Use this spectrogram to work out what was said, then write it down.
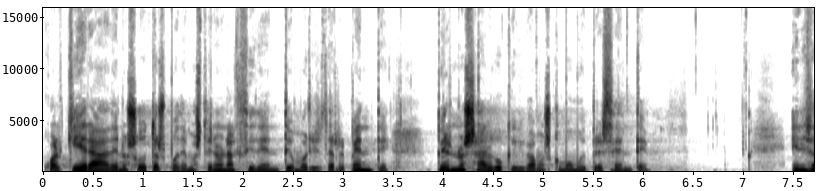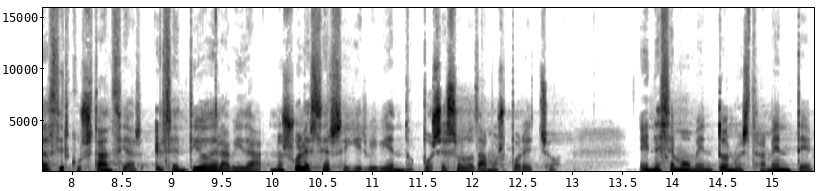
cualquiera de nosotros podemos tener un accidente o morir de repente, pero no es algo que vivamos como muy presente. En esas circunstancias, el sentido de la vida no suele ser seguir viviendo, pues eso lo damos por hecho. En ese momento nuestra mente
